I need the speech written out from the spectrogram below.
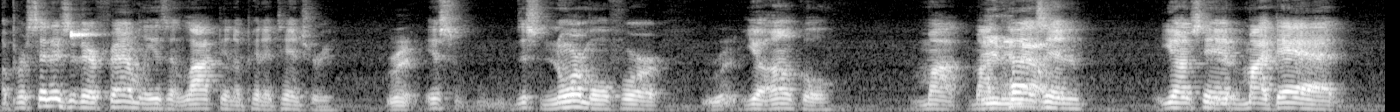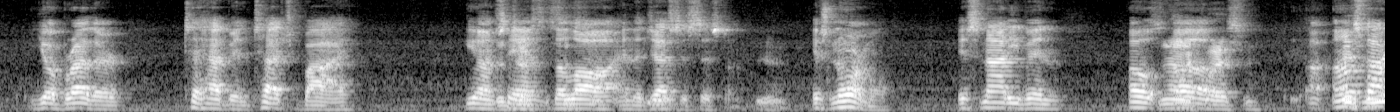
A percentage of their family isn't locked in a penitentiary. Right. It's just normal for Right. your uncle, my my In cousin, you know what I'm saying, Yeah. my dad, your brother, to have been touched by, you know what I'm The saying, the justice law and the Yeah. justice system. Yeah. It's normal. It's not even. Oh, It's not uh, a question. uh, It's rare.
